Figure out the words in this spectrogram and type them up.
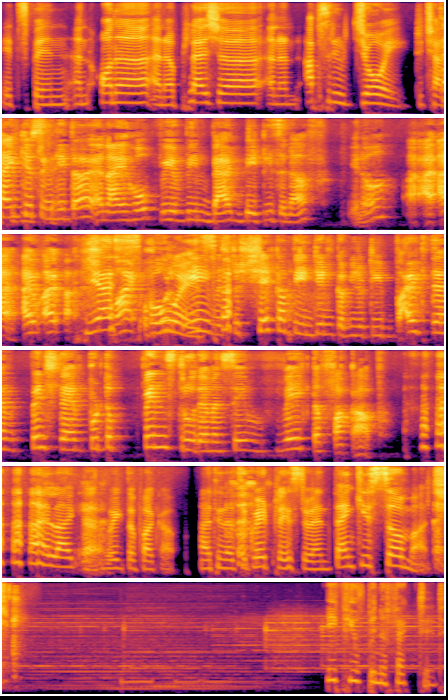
It's been an honor and a pleasure and an absolute joy to chat Thank you, you. Sangeeta, and I hope we have been bad Betties enough. You know, I, I, I, I Yes, my whole always. aim is to shake up the Indian community, bite them, pinch them, put the pins through them, and say, "Wake the fuck up." I like that. Wake the fuck up. I think that's a great place to end. Thank you so much. You. If you've been affected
